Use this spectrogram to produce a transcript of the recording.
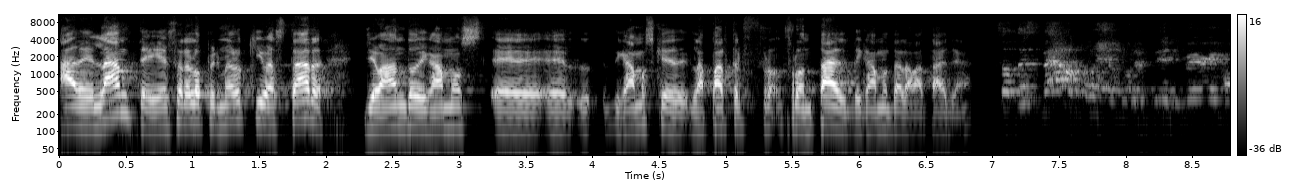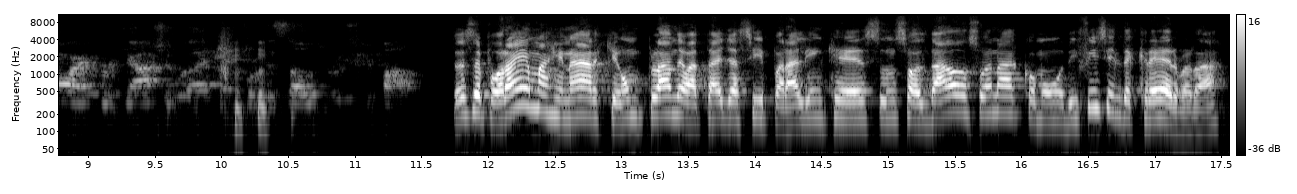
adelante, y eso era lo primero que iba a estar llevando, digamos, eh, el- digamos que la parte fr- frontal, digamos, de la batalla. So this battle plan would have been very hard for Joshua and for the soldiers. Entonces se podrán imaginar que un plan de batalla así para alguien que es un soldado suena como difícil de creer, ¿verdad?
